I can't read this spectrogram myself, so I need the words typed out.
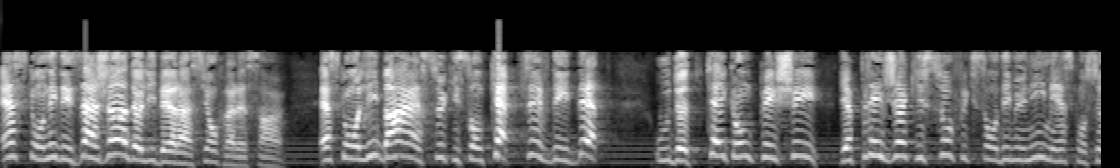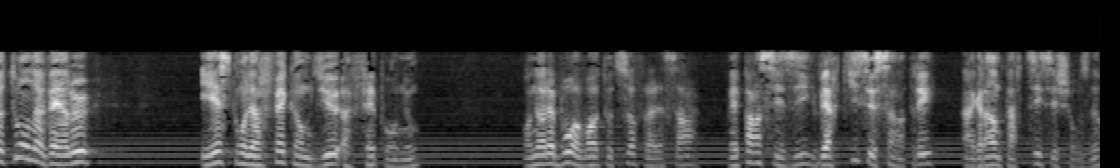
Est-ce qu'on est des agents de libération, frères et sœurs? Est-ce qu'on libère ceux qui sont captifs des dettes? Ou de quelconque péché? Il y a plein de gens qui souffrent et qui sont démunis, mais est-ce qu'on se tourne vers eux? Et est-ce qu'on leur fait comme Dieu a fait pour nous? On aurait beau avoir tout ça, frères et sœurs, mais pensez-y, vers qui c'est centré en grande partie ces choses-là?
